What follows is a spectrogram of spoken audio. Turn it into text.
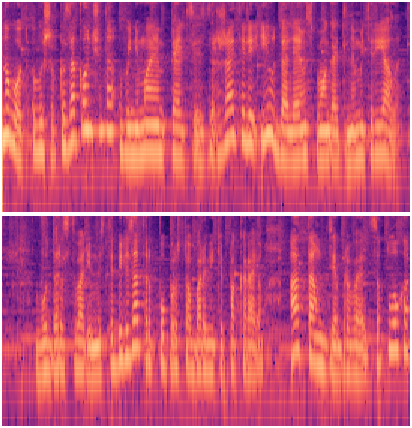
Ну вот, вышивка закончена, вынимаем пяльцы из держателя и удаляем вспомогательные материалы. Водорастворимый стабилизатор попросту оборвите по краю, а там, где обрывается плохо,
